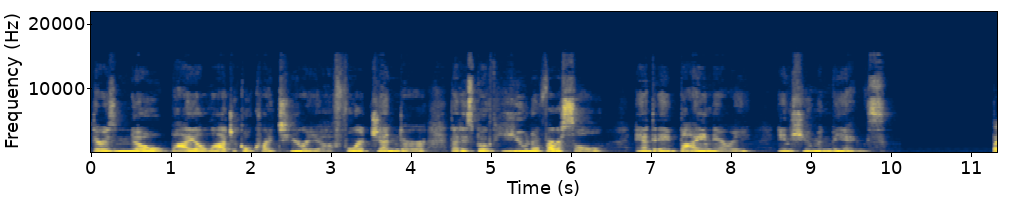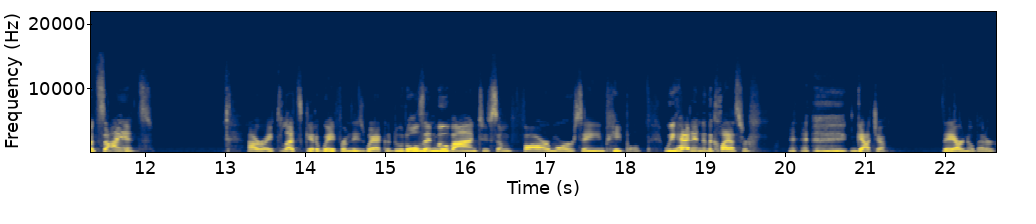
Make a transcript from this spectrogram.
There is no biological criteria for gender that is both universal and a binary in human beings. But science. All right, let's get away from these wackadoodles and move on to some far more sane people. We head into the classroom. gotcha. They are no better.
